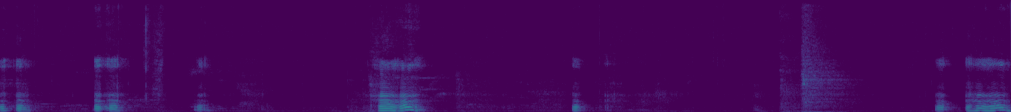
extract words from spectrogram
Mm-mm. Mm-mm. Mm-hmm. Mm-hmm.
